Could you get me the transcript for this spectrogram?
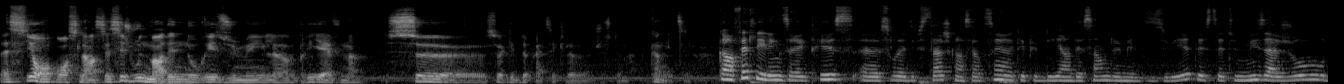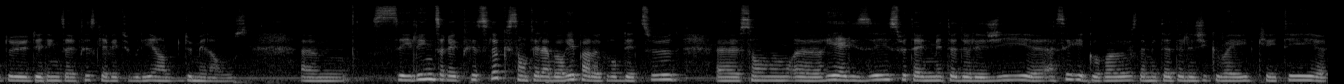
Ben, si on, se lançait, si je vous demandais de nous résumer là, brièvement ce, euh, ce guide de pratique, là, justement, qu'en est-il? En fait, les lignes directrices euh, sur le dépistage cancer du sein ont été publiées en décembre 2018 et c'était une mise à jour de, des lignes directrices qui avaient été publiées en 2011. Euh, ces lignes directrices-là, qui sont élaborées par le groupe d'études, euh, sont réalisées suite à une méthodologie assez rigoureuse, la méthodologie GRADE, qui a été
